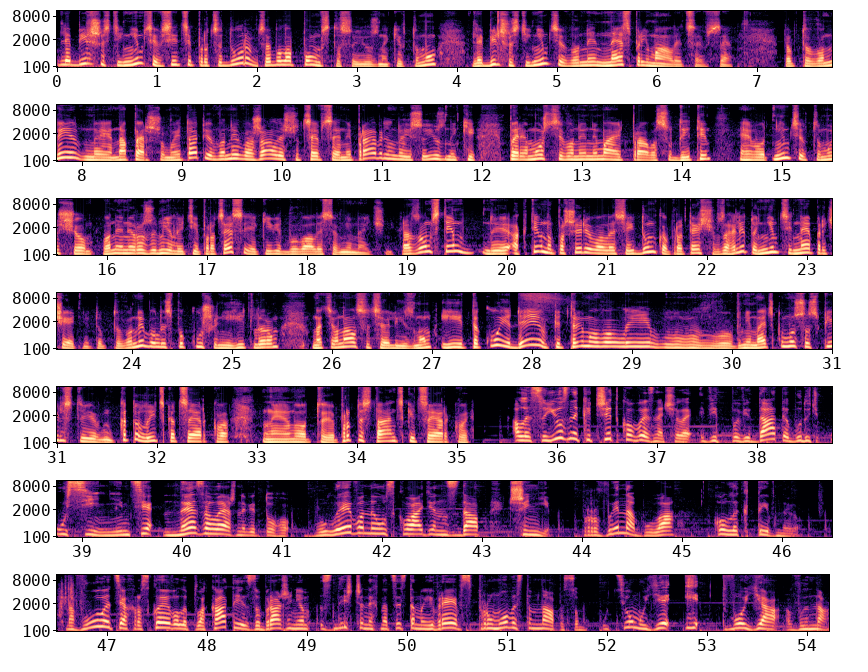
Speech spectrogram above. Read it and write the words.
Для більшості німців всі ці процедури це була помста союзників. Тому для більшості німців вони не сприймали це все. Тобто вони на першому етапі вони вважали, що це все неправильно, і союзники переможці вони не мають права судити е, от, німців, тому що вони не розуміли ті процеси, які відбувалися в Німеччині. Разом з тим е, активно поширювалася і думка про те, що взагалі-то німці не причетні, тобто вони були спокушені Гітлером, націонал-соціалізмом, і таку ідею підтримували в- в німецькому суспільстві католицька церква, е, от, е, протестантські церкви. Але союзники чітко визначили, відповідати будуть усі німці, незалежно від того, були вони у складі НСДАП чи ні. Провина була колективною. На вулицях розклеювали плакати із зображенням знищених нацистами євреїв з промовистим написом: у цьому є і твоя вина.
